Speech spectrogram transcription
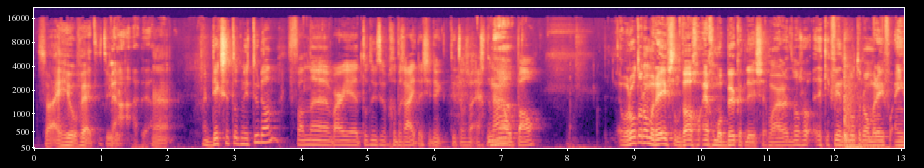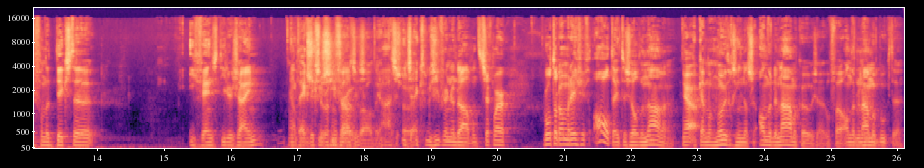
Dat is wel heel vet natuurlijk. Ja, ja. Ja. Maar dikste tot nu toe dan? Van eh, waar je tot nu toe hebt gedraaid? Dat je denkt, dit was wel echt een Nou, mijlpaal. Rotterdam Reef stond wel gewoon echt op mijn bucketlist, zeg maar. Het was wel, ik, ik vind Rotterdam Reef wel een van de dikste events die er zijn. Exclusiever ook wel, denk ik, Ja, het is of iets exclusiever inderdaad. Want zeg maar, Rotterdam Reef heeft altijd dezelfde namen. Ja. Ik heb nog nooit gezien dat ze andere namen kozen of eh, andere namen boekten.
